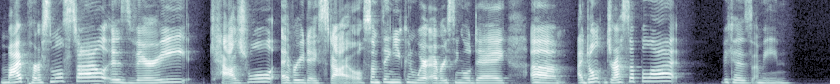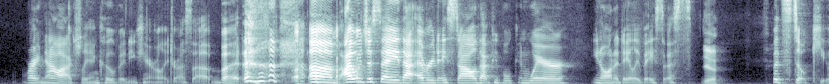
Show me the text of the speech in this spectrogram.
My personal style is very casual, everyday style, something you can wear every single day. Um, I don't dress up a lot because, I mean, right now, actually, in COVID, you can't really dress up. But um, I would just say that everyday style that people can wear, you know, on a daily basis, Yeah. but still cute.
